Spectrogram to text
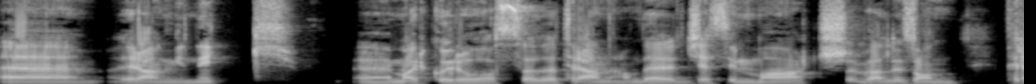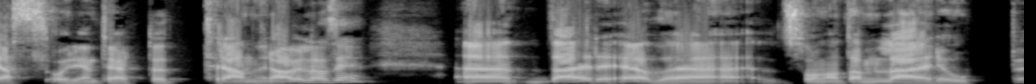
Eh, Ragnhild, eh, Marco Rose, det trenerne der, Jesse March, veldig sånn pressorienterte trenere, vil jeg si. Eh, der er det sånn at de lærer opp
